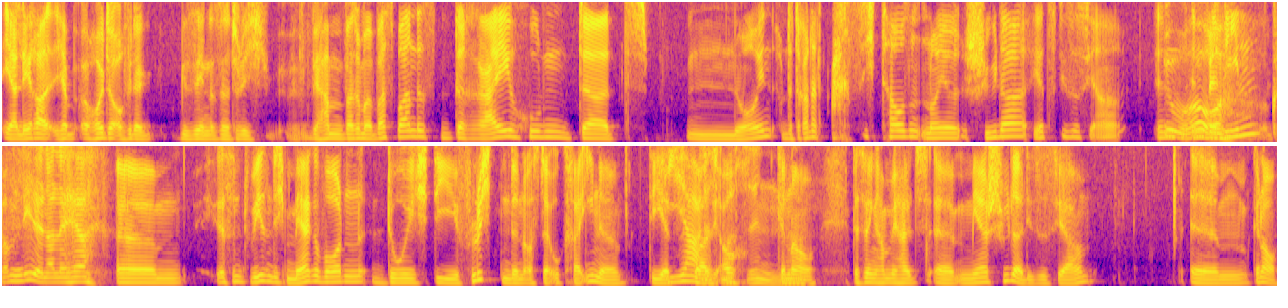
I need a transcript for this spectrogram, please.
Ja, Lehrer, ich habe heute auch wieder gesehen. Das ist natürlich, wir haben, warte mal, was waren das? 309 oder 380.000 neue Schüler jetzt dieses Jahr in, in Berlin. Wo kommen die denn alle her? Ähm, es sind wesentlich mehr geworden durch die Flüchtenden aus der Ukraine, die jetzt Ja, quasi das macht auch. Sinn, ja. Genau. Deswegen haben wir halt äh, mehr Schüler dieses Jahr. Ähm, genau.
